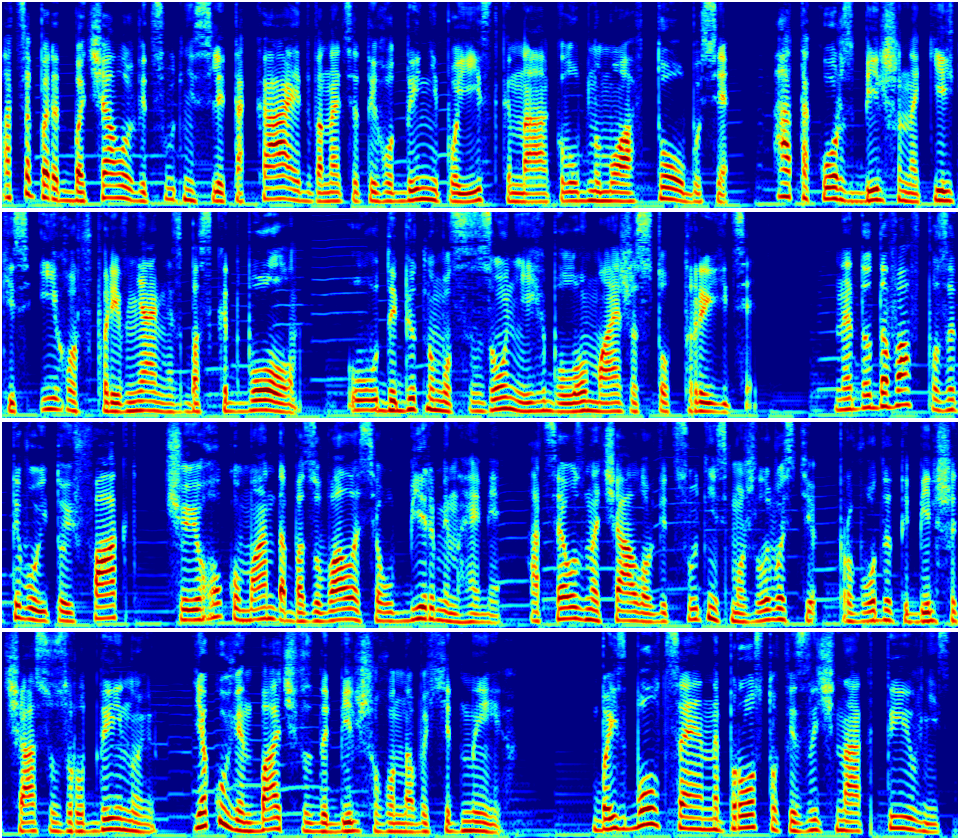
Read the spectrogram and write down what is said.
а це передбачало відсутність літака і 12-годинні поїздки на клубному автобусі, а також збільшена кількість ігор в порівнянні з баскетболом. У дебютному сезоні їх було майже 130. Не додавав позитиву і той факт, що його команда базувалася у Бірмінгемі, а це означало відсутність можливості проводити більше часу з родиною, яку він бачив здебільшого на вихідних. Бейсбол це не просто фізична активність,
